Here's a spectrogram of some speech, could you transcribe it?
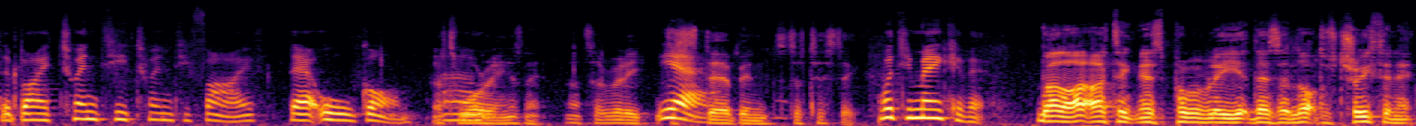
that by 2025 they're all gone. That's Um, worrying, isn't it? That's a really yeah. disturbing statistic. What do you make of it? Well, I, I think there's probably there's a lot of truth in it,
